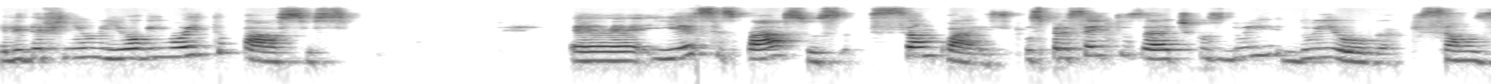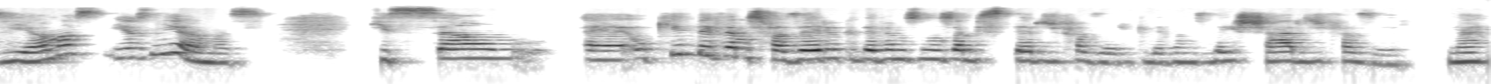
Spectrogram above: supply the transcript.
ele definiu o yoga em oito passos. É, e esses passos são quais? Os preceitos éticos do, do yoga, que são os yamas e os niyamas, que são é, o que devemos fazer e o que devemos nos abster de fazer, o que devemos deixar de fazer. Né?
